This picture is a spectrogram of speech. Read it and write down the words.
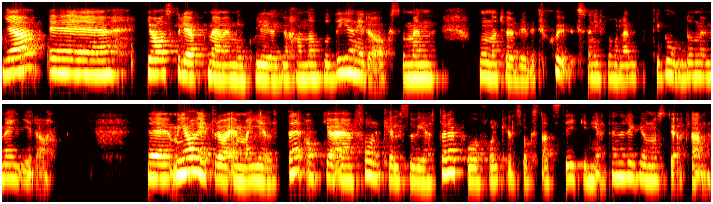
Ja, eh, jag skulle haft med mig min kollega Johanna Bodén idag också, men hon har tyvärr blivit sjuk så ni får hålla till godo med mig idag. Eh, men jag heter då Emma Hjälte och jag är folkhälsovetare på Folkhälso och statistikenheten i Region Östergötland.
